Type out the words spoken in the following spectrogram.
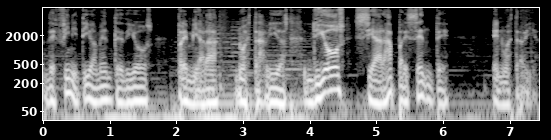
definitivamente Dios premiará nuestras vidas. Dios se hará presente en nuestra vida.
